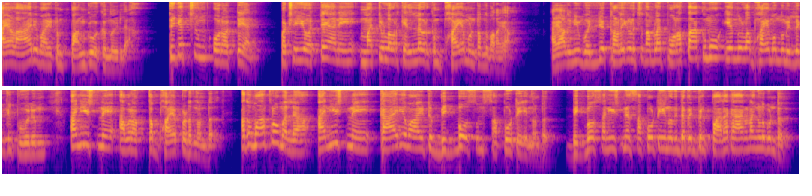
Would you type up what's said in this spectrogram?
അയാൾ ആരുമായിട്ടും പങ്കുവെക്കുന്നുമില്ല. തികച്ചും ഒരൊറ്റയാൻ. പക്ഷെ ഈ ഒറ്റയാനെ മറ്റുള്ളവർക്ക് എല്ലാവർക്കും ഭയമുണ്ടെന്ന് പറയാം. അയാൾ ഇനി വലിയ കളി കളിച്ച് നമ്മളെ പുറത്താക്കുമോ എന്നുള്ള ഭയമൊന്നുമില്ലെങ്കിൽ പോലും അനീഷിനെ അവരൊക്കെ ഭയപ്പെടുന്നുണ്ട്. അതുമാത്രവുമല്ല അനീഷിനെ കാര്യമായിട്ട് ബിഗ് ബോസും സപ്പോർട്ട് ചെയ്യുന്നുണ്ട്. ബിഗ് ബോസ് അനീഷിനെ സപ്പോർട്ട് ചെയ്യുന്നതിന്റെ പിൻപിൽ പല കാരണങ്ങളുമുണ്ട്.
